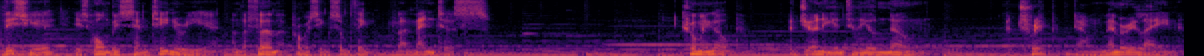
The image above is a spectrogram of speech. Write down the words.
This year is Hornby's centenary year and the firm are promising something momentous. Coming up, a journey into the unknown, a trip down memory lane,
